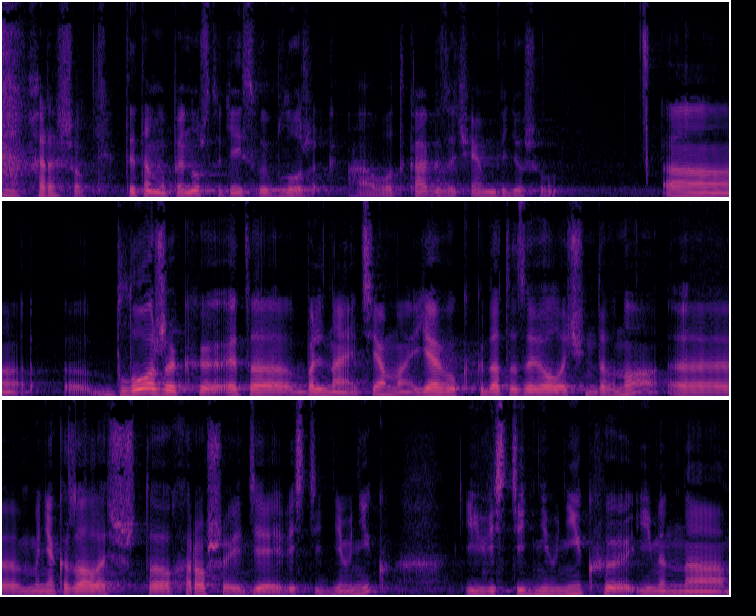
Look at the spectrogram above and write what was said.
Хорошо. Ты там упомянул, что у тебя есть свой бложек. А вот как, зачем ведешь его? А, Бложек – это больная тема. Я его когда-то завел очень давно. Э, мне казалось, что хорошая идея вести дневник, и вести дневник именно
